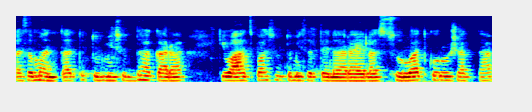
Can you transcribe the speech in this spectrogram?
असं म्हणतात तर तुम्हीसुद्धा करा किंवा आजपासून तुम्ही सत्यनारायणाला सुरुवात करू शकता.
